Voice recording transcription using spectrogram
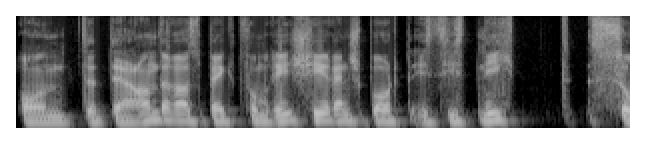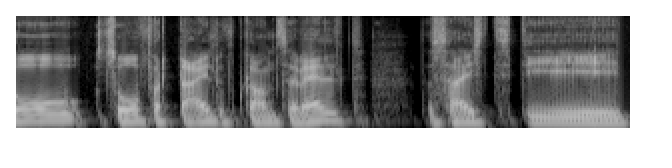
und der andere Aspekt vom Skirennsport ist, es ist nicht so, so verteilt auf die ganze Welt. Das heißt, die,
